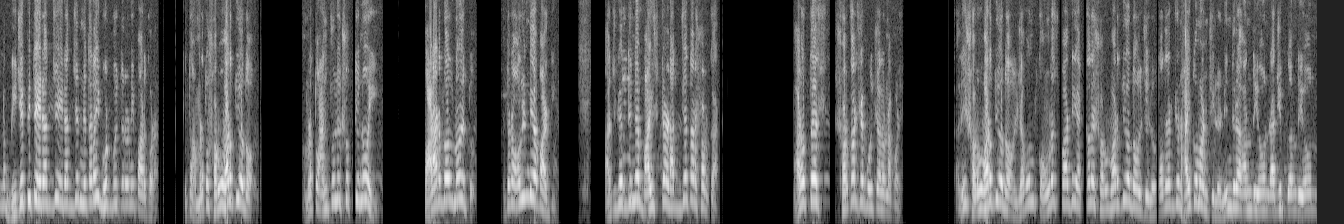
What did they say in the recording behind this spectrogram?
না বিজেপিতে এ রাজ্যে এই রাজ্যের নেতারাই ভোট বৈতরণী পার করা কিন্তু আমরা তো সর্বভারতীয় দল। আমরা তো আঞ্চলিক শক্তি নই। পাড়ার দল নয় তো। এটা অল ইন্ডিয়া পার্টি আজকের দিনে বাইশটা রাজ্যে তার সরকার। ভারতের সরকার সে পরিচালনা করে। খালি সর্বভারতীয় দল, যেমন কংগ্রেস পার্টি এককালে সর্বভারতীয় দল ছিল, তাদের একজন হাইকমান্ড ছিলেন। ইন্দিরা গান্ধী হন, রাজীব গান্ধী হন,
